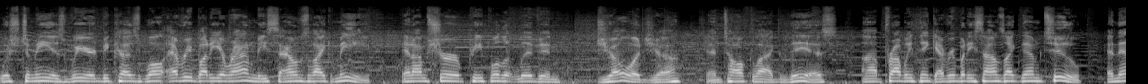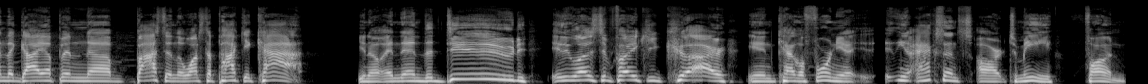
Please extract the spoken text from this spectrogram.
which to me is weird because, well, everybody around me sounds like me. And I'm sure people that live in Georgia and talk like this uh, probably think everybody sounds like them too. And then the guy up in uh, Boston that wants to park your car, you know, and then the dude who wants to park your car in California. You know, accents are to me fun.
